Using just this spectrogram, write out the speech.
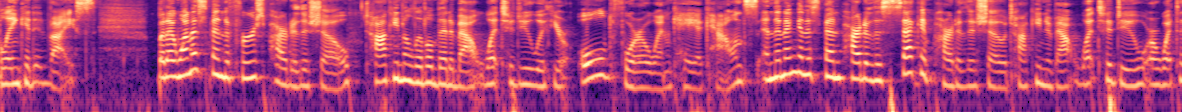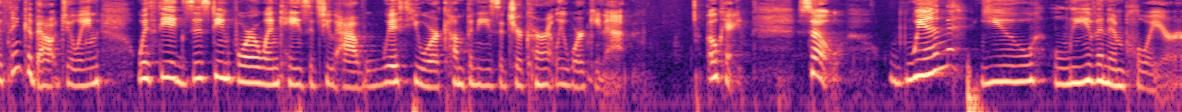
blanket advice. But I want to spend the first part of the show talking a little bit about what to do with your old 401k accounts. And then I'm going to spend part of the second part of the show talking about what to do or what to think about doing with the existing 401ks that you have with your companies that you're currently working at. Okay, so when you leave an employer,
